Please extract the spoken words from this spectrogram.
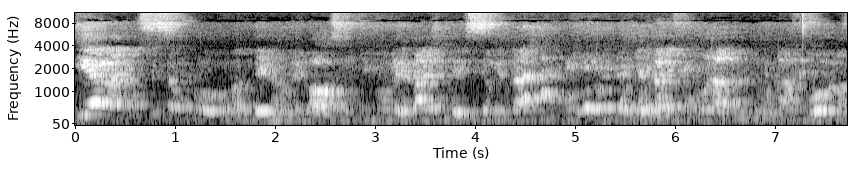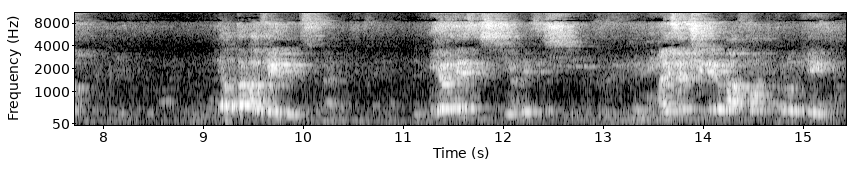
E ela, não sei se ela colocou manteiga no negócio, ficou metade desceu, metade, metade ficou na, na forma. Eu estava vendo isso, né? Eu resisti, eu resisti. Mas eu tirei uma foto e coloquei.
